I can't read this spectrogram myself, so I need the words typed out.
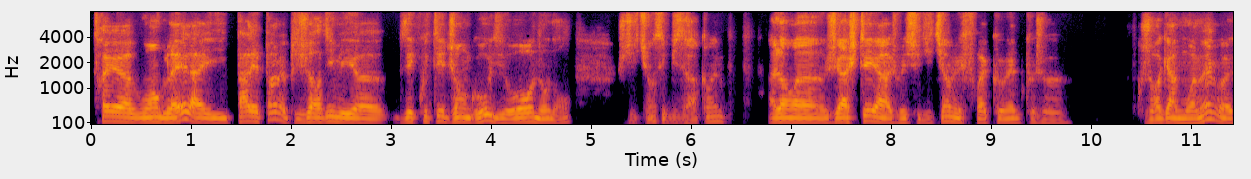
très, ou anglais. Là, ils parlaient pas. Et puis je leur dis, mais vous écoutez Django? Ils disent, oh non, non. Je dis, tiens, c'est bizarre quand même. Alors, j'ai acheté, je me suis dit, tiens, mais il faudrait quand même que je, que je regarde moi-même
